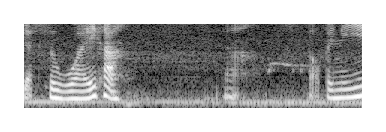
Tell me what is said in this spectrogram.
จะสวยค่ะ ต่อไปนี้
